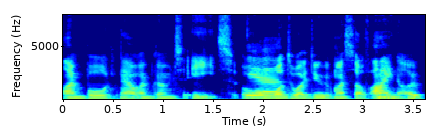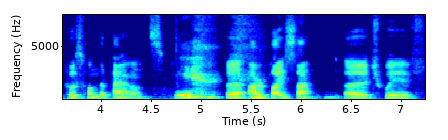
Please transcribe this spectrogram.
I'm bored now. I'm going to eat. Or Yeah. what do I do with myself? I know. Put on the pounds. yeah. But I replaced that urge with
